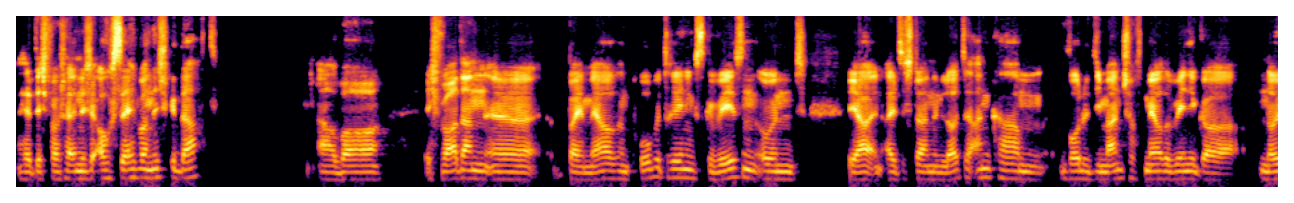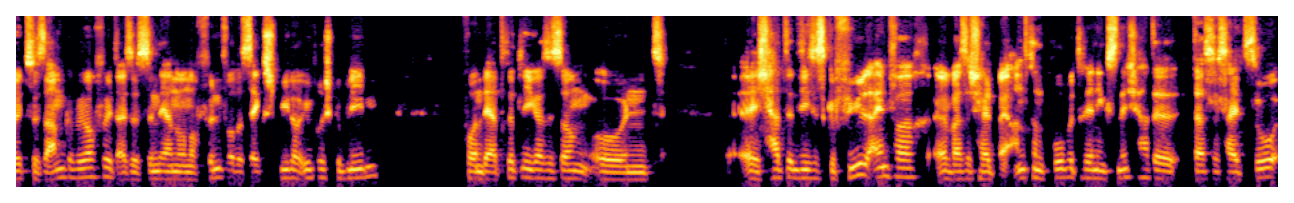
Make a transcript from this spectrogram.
hätte ich wahrscheinlich auch selber nicht gedacht. Aber ich war dann äh, bei mehreren Probetrainings gewesen und ja, als ich dann in Lotte ankam, wurde die Mannschaft mehr oder weniger neu zusammengewürfelt. Also es sind ja nur noch fünf oder sechs Spieler übrig geblieben von der Drittligasaison. Und ich hatte dieses Gefühl einfach, äh, was ich halt bei anderen Probetrainings nicht hatte, dass es halt so,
